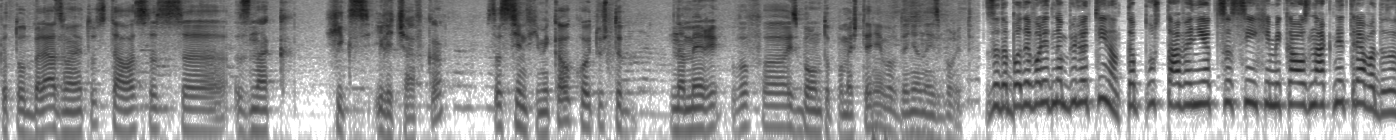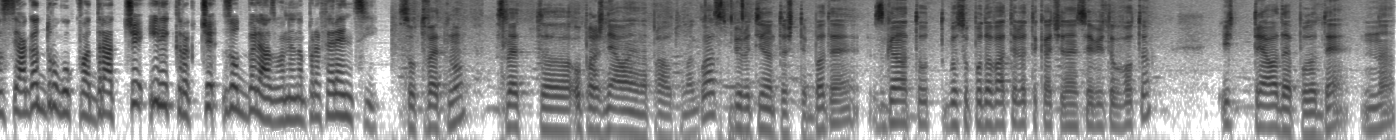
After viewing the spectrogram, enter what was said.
Като отбелязването става с знак Хикс или чавка, с син химикал, който ще намери в изборното помещение в деня на изборите. За да бъде валидна бюлетината, поставеният с син химикал знак не трябва да засяга друго квадратче или кръгче за отбелязване на преференции. Съответно, след упражняване на правото на глас, бюлетината ще бъде сгъната от гласоподавателя, така че да не се вижда вота и трябва да я подаде на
